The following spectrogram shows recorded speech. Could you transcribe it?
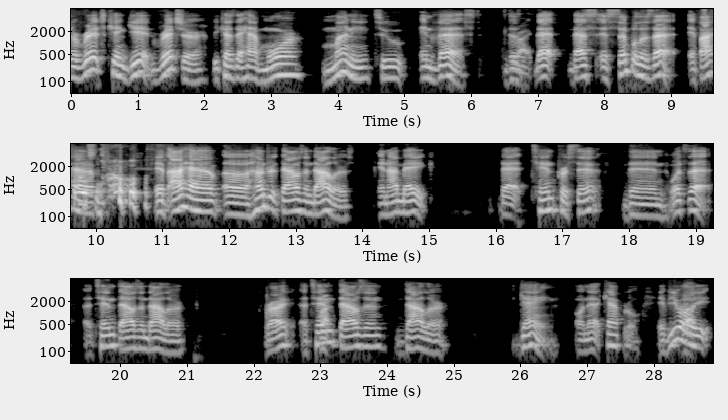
The rich can get richer because they have more money to invest. Does- Right. That that's as simple as that. If I have simple. if I have a hundred thousand dollars and I make that ten percent, then what's that? A ten thousand dollar right? A ten thousand dollar gain on that capital. If you Right. only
